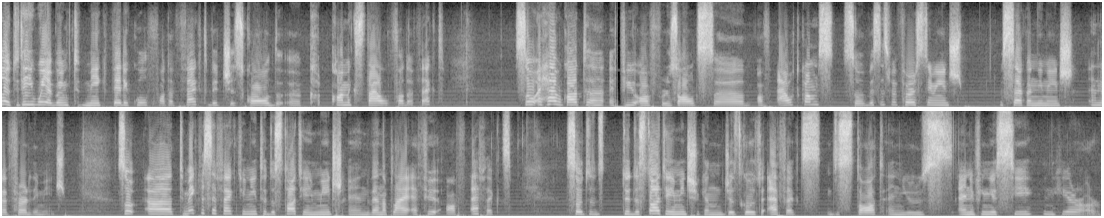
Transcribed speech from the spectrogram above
Hello, today we are going to make very cool photo effect which is called uh, comic style photo effect. So I have got uh, a few of results uh, of outcomes. So this is the first image, the second image and the third image. So uh, to make this effect you need to distort your image and then apply a few of effects. So to, to distort your image you can just go to effects, distort and use anything you see in here or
